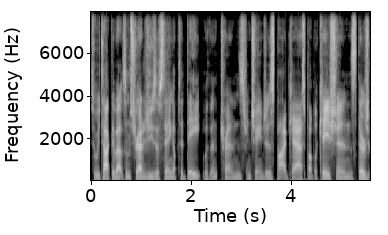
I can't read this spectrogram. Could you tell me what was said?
So we talked about some strategies of staying up to date within trends and changes, podcasts, publications. There's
